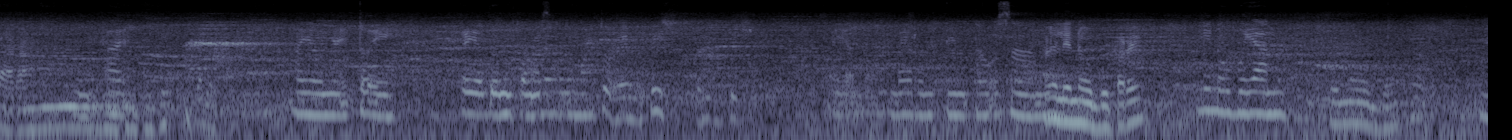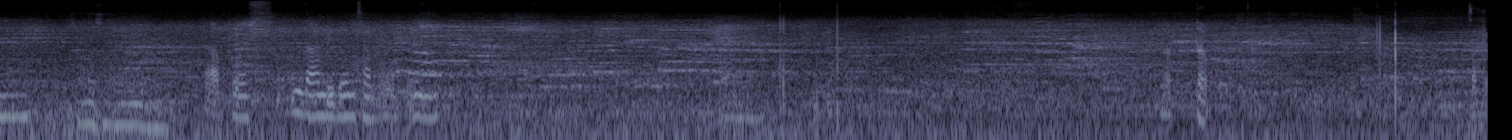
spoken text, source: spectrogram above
Parang... Ay. Ayaw niya ito eh. Kaya dun pa Ano naman ito? Ayan, mayroon 10,000. Ay, Lenovo pa rin. Linobo yan. Lenovo. Mm. Sana sa kanya. Tapos, ang dami doon sa loob. Ayan. Laptop. Tsaka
